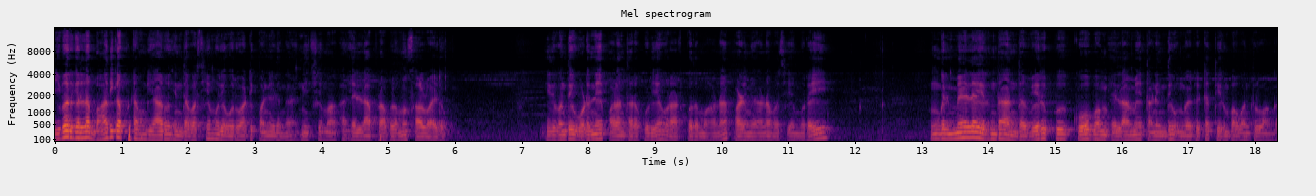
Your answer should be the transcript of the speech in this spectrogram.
இவர்களில் பாதிக்கப்பட்டவங்க யாரும் இந்த வசியமுறை ஒரு வாட்டி பண்ணிடுங்க. நிச்சயமாக எல்லா ப்ராப்ளமும் சால்வ் ஆகிடும் இது வந்து உடனே பலன் தரக்கூடிய ஒரு அற்புதமான பழமையான வசியமுறை. உங்கள் மேலே இருந்த அந்த வெறுப்பு கோபம் எல்லாமே தணிந்து உங்கள்கிட்ட திரும்ப வந்துடுவாங்க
